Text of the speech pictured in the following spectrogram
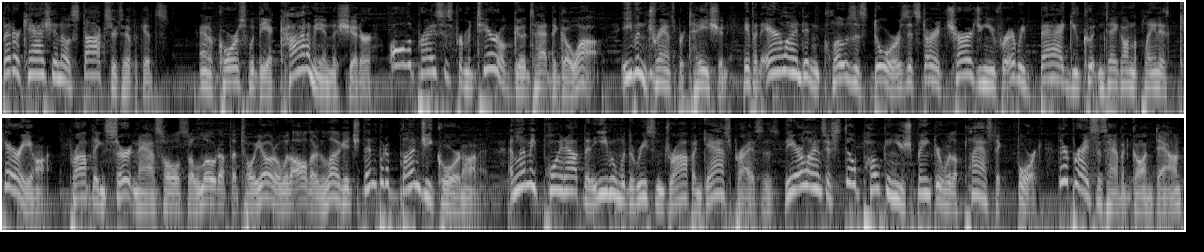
better cash in those stock certificates. And of course, with the economy in the shitter, all the prices for material goods had to go up. Even transportation. If an airline didn't close its doors, it started charging you for every bag you couldn't take on the plane as carry on, prompting certain assholes to load up the Toyota with all their luggage, then put a bungee cord on it. And let me point out that even with the recent drop in gas prices, the airlines are still poking your sphincter with a plastic fork. Their prices haven't gone down,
